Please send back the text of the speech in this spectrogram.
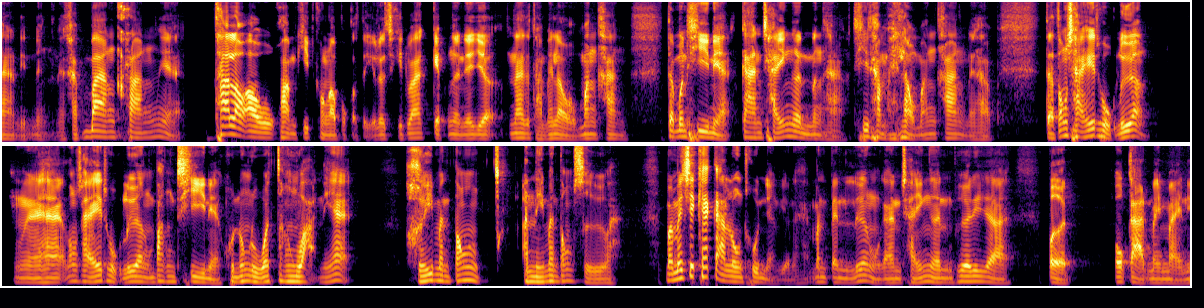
มากนิดหนึ่งนะครับ บางครั้งเนี่ย ถ้าเราเอาความคิดของเราปกติ เราจะคิดว่าเก็บเงินเยอะๆน่าจะทำให้เรามั่งคั่ง แต่บางทีเนี่ยการใช้เงินต่างหากที่ทำให้เรามั่งคั่งนะครับ แต่ต้องใช้ให้ถูกเรื่องนะฮะต้องใช้ให้ถูกเรื่องบางทีเนี่ย คุณต้องรู้ว่าจังหวะเนี้ยเฮ้ยมันต้องอันนี้มันต้องซื้อว่ะมันไม่ใช่แค่การลงทุนอย่างเดียวนะฮะมันเป็นเรื่องของการใช้เงินเพื่อที่จะเปิดโอกาสใหม่ ๆ ใน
